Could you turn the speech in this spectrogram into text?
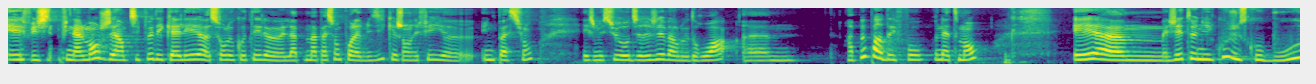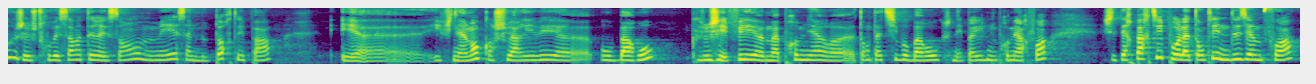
Et finalement, j'ai un petit peu décalé sur le côté ma passion pour la musique et j'en ai fait une passion. Et je me suis redirigée vers le droit, un peu par défaut, honnêtement. Et euh, j'ai tenu le coup jusqu'au bout. Je, trouvais ça intéressant, mais ça ne me portait pas. Et, euh, finalement, quand je suis arrivée euh, au barreau, que j'ai fait ma première tentative au barreau, que je n'ai pas eu une première fois, j'étais repartie pour la tenter une deuxième fois.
